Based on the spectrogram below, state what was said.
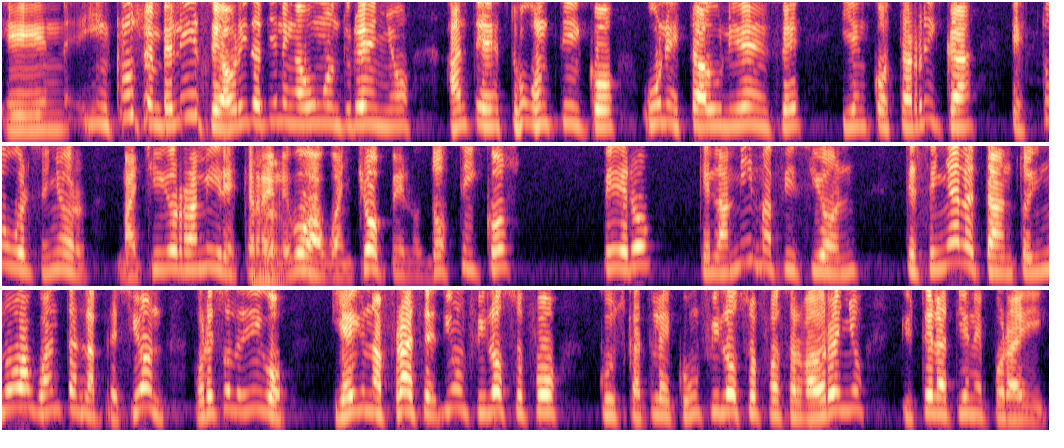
en, incluso en Belice, ahorita tienen a un hondureño, antes estuvo un tico, un estadounidense, y en Costa Rica estuvo el señor Machillo Ramírez, que relevó a Guanchope, los dos ticos, pero que la misma afición te señala tanto y no aguantas la presión. Por eso le digo, y hay una frase de un filósofo cuscatleco, un filósofo salvadoreño, que usted la tiene por ahí.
